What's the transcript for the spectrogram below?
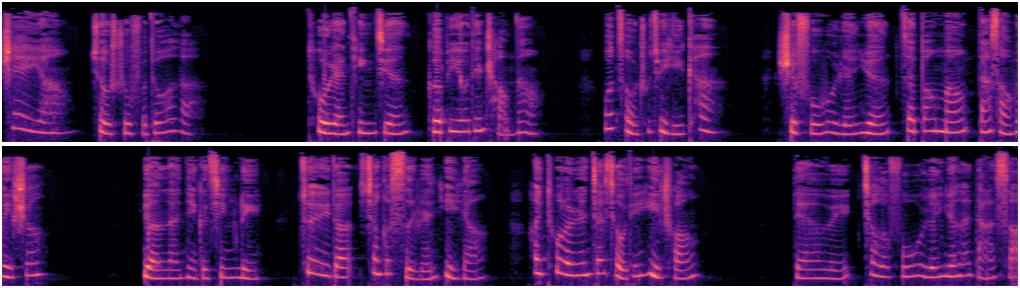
这样就舒服多了。突然听见隔壁有点吵闹，我走出去一看。是服务人员在帮忙打扫卫生。原来那个经理醉得像个死人一样，还吐了人家酒店一床。David 叫了服务人员来打扫，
